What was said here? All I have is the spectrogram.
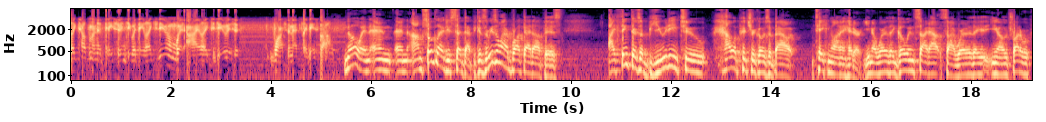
like tell someone that they shouldn't do what they like to do, and what I like to do is just watch the Mets play baseball. No, and, and, and I'm so glad you said that because the reason why I brought that up is I think there's a beauty to how a pitcher goes about taking on a hitter. You know, whether they go inside, outside, whether they, you know, try to,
